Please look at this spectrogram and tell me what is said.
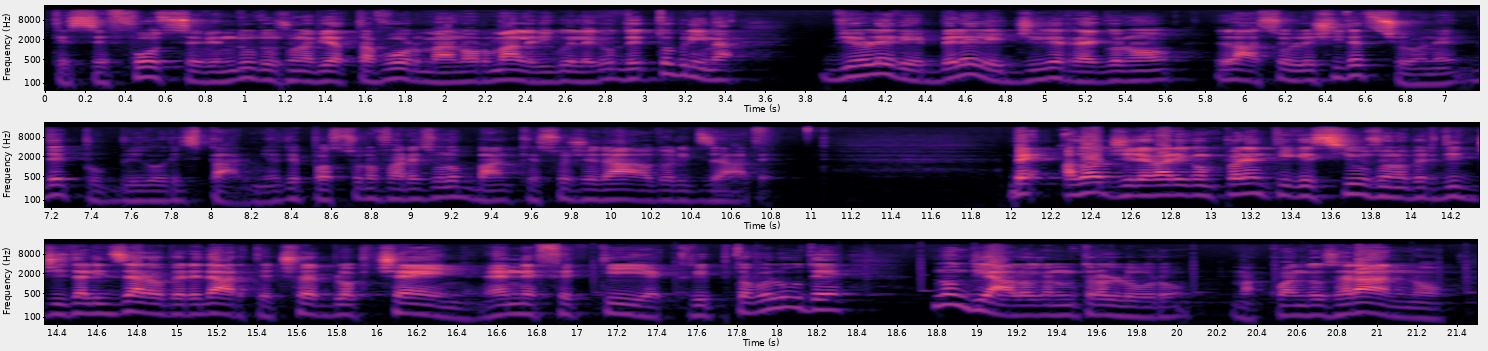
che se fosse venduto su una piattaforma normale di quelle che ho detto prima, violerebbe le leggi che regolano la sollecitazione del pubblico risparmio, che possono fare solo banche e società autorizzate. Beh, ad oggi le varie componenti che si usano per digitalizzare opere d'arte, cioè blockchain, NFT e criptovalute, non dialogano tra loro, ma quando saranno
